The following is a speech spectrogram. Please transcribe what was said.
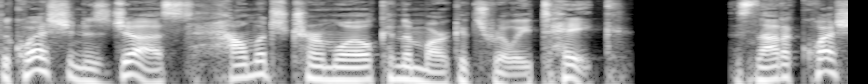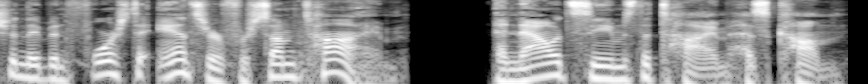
The question is just how much turmoil can the markets really take? It's not a question they've been forced to answer for some time, and now it seems the time has come.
